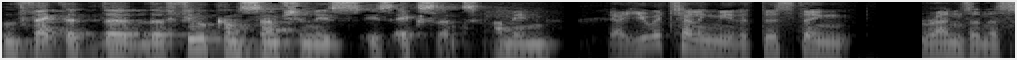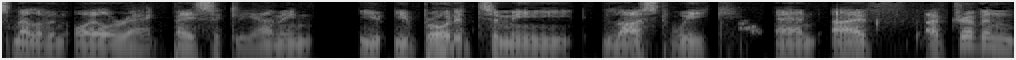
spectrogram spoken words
the fact that the the fuel consumption is is excellent. I mean, yeah, you were telling me that this thing runs on the smell of an oil rag, basically. I mean, you, you brought it to me last week, and I've I've driven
